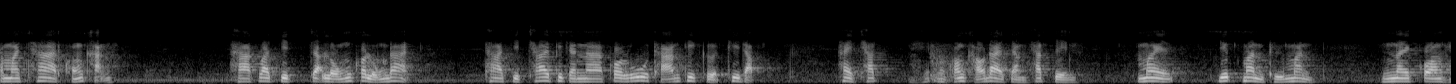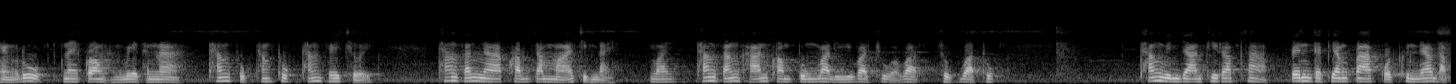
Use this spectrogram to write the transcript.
ธรรมชาติของขัน หากว่าจิตจะหลงก็หลงได้ ถ้าจิตใช้พิจารณาก็รู้ฐานที่เกิดที่ดับ ให้ชัด ของเขาได้อย่างชัดเจน ไม่ยึดมั่นถือมั่น ในกองแห่งรูป ในกองแห่งเวทนา ทั้งสุขทั้งทุกข์ทั้งเฉยเฉยทั้งสัญญาความจำหมายสิ่งใด ไว้ ทั้งสังขารความปรุงว่าดีว่าชั่วว่าสุขว่าทุกข์ทั้งวิญญาณที่รับทราบ เป็นแต่เพียงปรากฏขึ้นแล้วดับ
